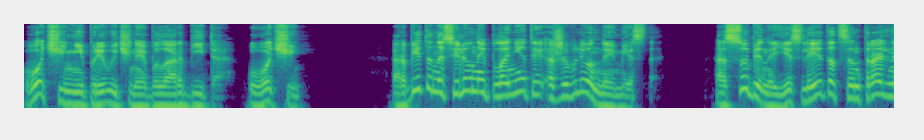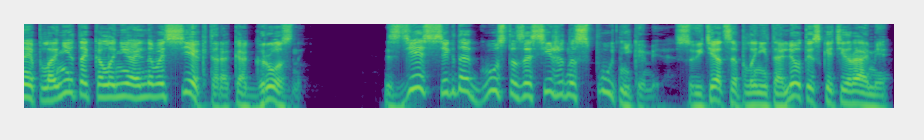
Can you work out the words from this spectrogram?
Очень непривычная была орбита, очень. Орбита населенной планеты – оживленное место. Особенно, если это центральная планета колониального сектора, как Грозный. Здесь всегда густо засижено спутниками, суетятся планетолеты с катерами,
